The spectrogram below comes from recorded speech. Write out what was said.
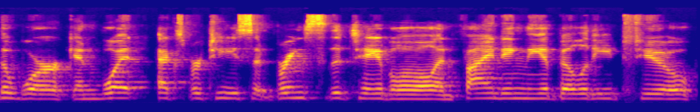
the work and what expertise it brings to the table and finding the ability to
